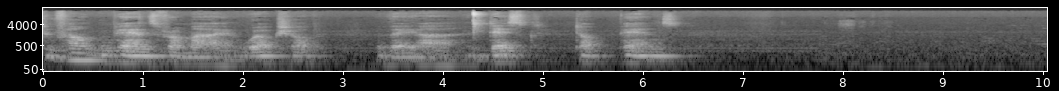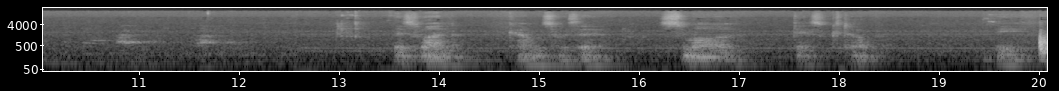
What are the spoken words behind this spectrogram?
two fountain pens from my workshop. They are desktop pens. This one comes with a small desktop. The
